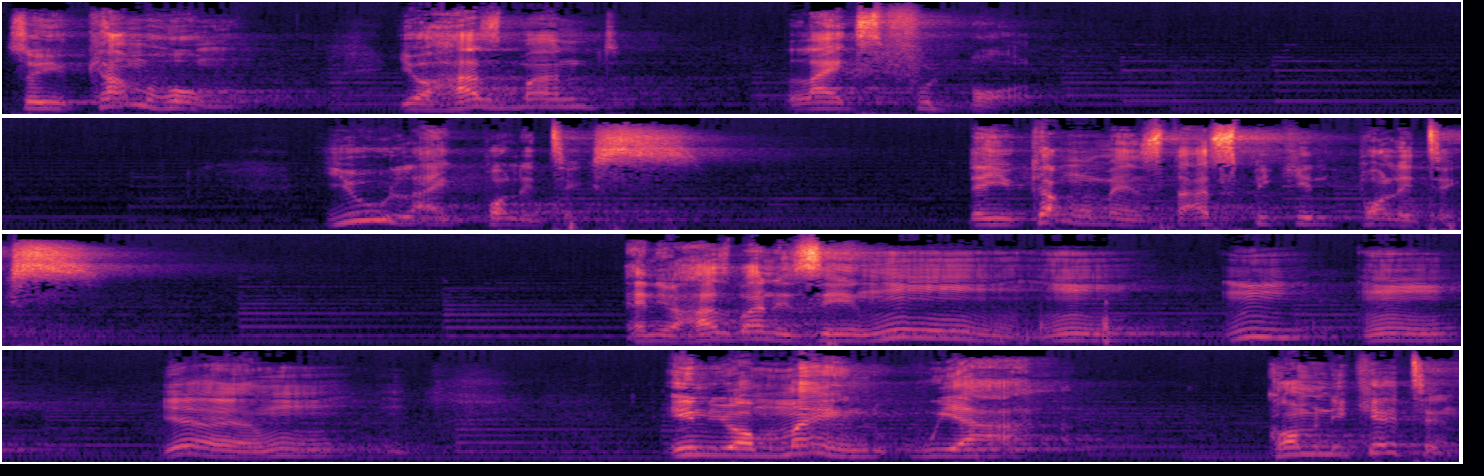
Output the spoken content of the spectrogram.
So you come home, your husband likes football. You like politics. Then you come home and start speaking politics. And your husband is saying, mm, mm, mm, mm, yeah, mm, in your mind, we are communicating.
